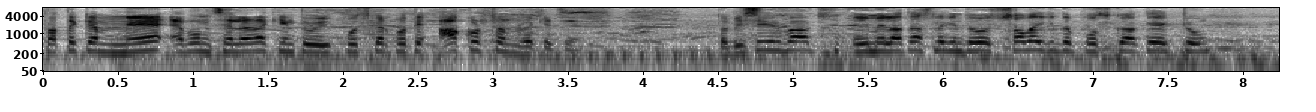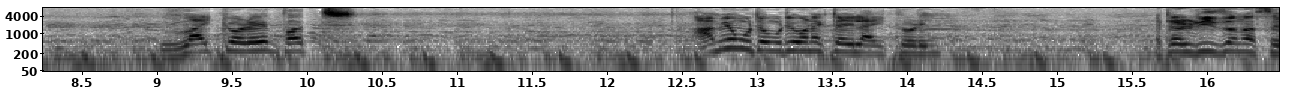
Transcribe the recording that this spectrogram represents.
প্রত্যেকটা মেয়ে এবং ছেলেরা কিন্তু এই ফুচকার প্রতি আকর্ষণ রেখেছে। তো বেশিরভাগ এই মেলাতে আসলে কিন্তু সবাই কিন্তু ফুচকাকে একটু লাইক করে বাট আমিও মোটামুটি অনেকটাই লাইক করি। এটার রিজন আছে।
